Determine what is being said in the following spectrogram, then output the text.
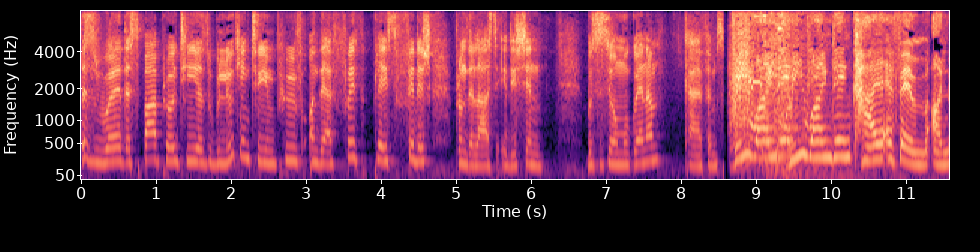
This is where the SPAR Proteas will be looking to improve on their fifth place finish from the last edition. Busisiwe Mokoena, KFM. Rewinding. Rewinding Kaya FM on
